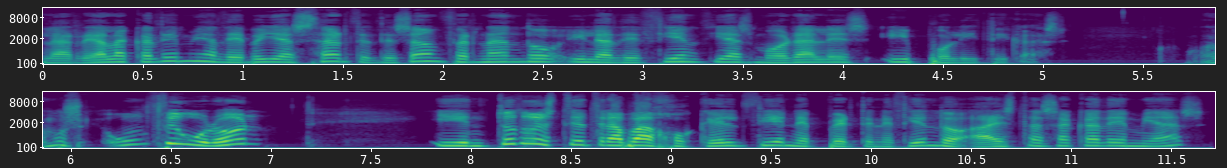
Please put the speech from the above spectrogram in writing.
la Real Academia de Bellas Artes de San Fernando y la de Ciencias Morales y Políticas. Vemos un figurón. Y en todo este trabajo que él tiene perteneciendo a estas academias,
